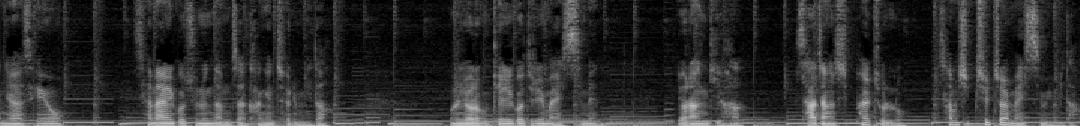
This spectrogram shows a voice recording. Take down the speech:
안녕하세요. 새나 읽어주는 남자 강현철입니다. 오늘 여러분께 읽어드릴 말씀은 열왕기하 4장 18절로 37절 말씀입니다.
